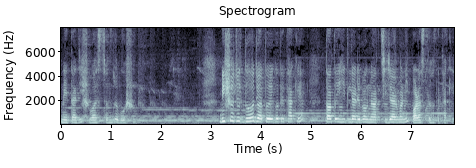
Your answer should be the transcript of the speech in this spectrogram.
নেতাজি সুভাষচন্দ্র বসু। বিশ্বযুদ্ধ যত এগোতে থাকে, ততই হিটলার এবং নাৎসি জার্মানি পরাস্ত হতে থাকে।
